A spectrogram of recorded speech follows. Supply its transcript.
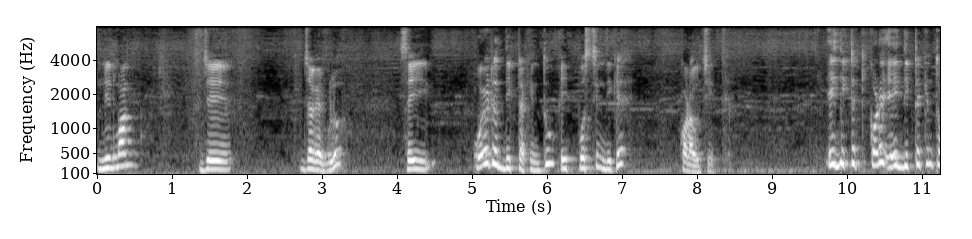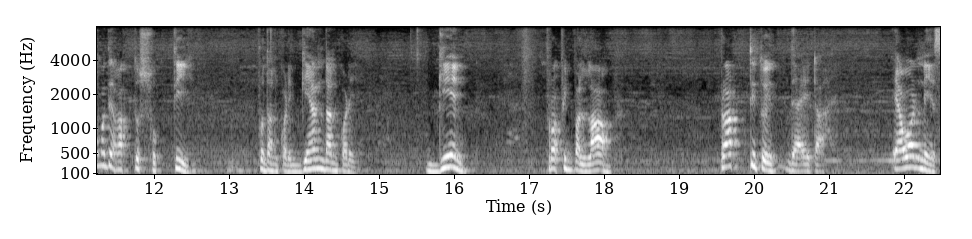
নির্মাণ যে জায়গাগুলো, সেই ওয়েটের দিকটা কিন্তু এই পশ্চিম দিকে করা উচিত। এই দিকটা কি করে? এই দিকটা কিন্তু আমাদের আত্মশক্তি প্রদান করে, জ্ঞান দান করে। গেন প্রফিট বা লাভ, প্রাপ্তি তো দেয় এটা। অ্যাওয়ারনেস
